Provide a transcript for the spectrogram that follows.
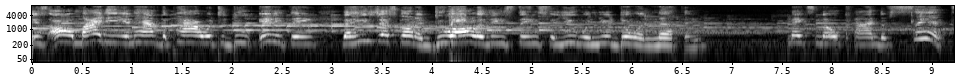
is almighty and have the power to do anything that he's just going to do all of these things for you when you're doing nothing. Makes no kind of sense.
